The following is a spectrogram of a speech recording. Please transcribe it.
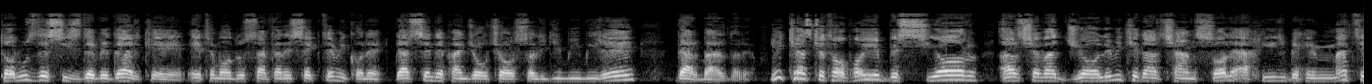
تا روز 13 به در که اعتماد و سلطنه سکته می‌کنه در سن 54 سالگی میمیره. در بر داره. یکی از کتاب های بسیار عرض شود جالبی که در چند سال اخیر به همت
